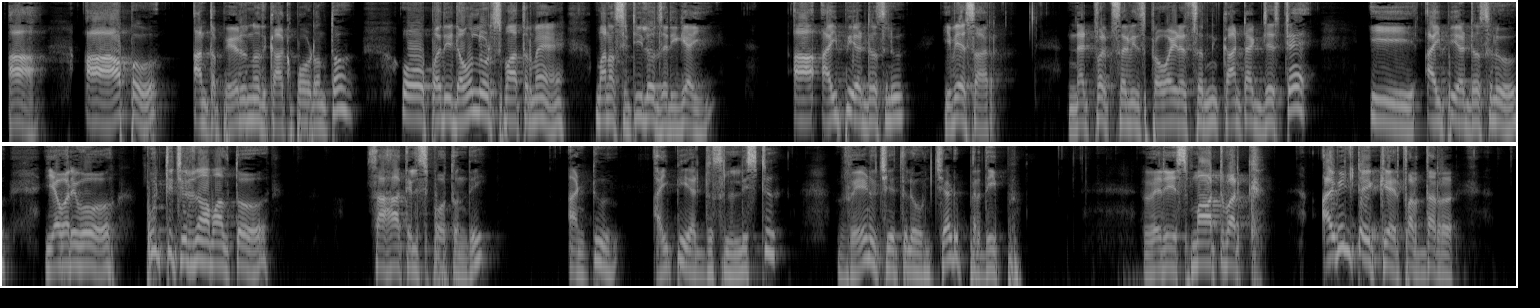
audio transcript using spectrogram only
ఆ ఆ యాప్ అంత పేరున్నది కాకపోవడంతో ఓ పది డౌన్లోడ్స్ మాత్రమే మన సిటీలో జరిగాయి. ఆ ఐపీ అడ్రస్లు ఇవే సార్. నెట్వర్క్ సర్వీస్ ప్రొవైడర్స్ని కాంటాక్ట్ చేస్తే ఈ ఐపీ అడ్రస్లు ఎవరివో పూర్తి చిరునామాలతో సహా తెలిసిపోతుంది అంటూ ఐపీ అడ్రస్ల లిస్టు వేణు చేతిలో ఉంచాడు Pradeep. Very smart work I will take care further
